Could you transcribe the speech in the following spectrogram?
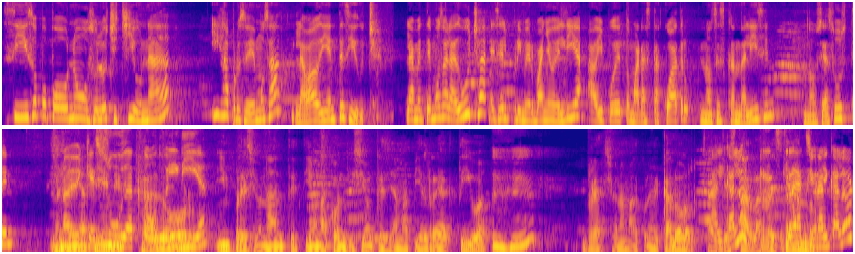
Si hizo popó no, solo chichi o nada, hija, procedemos a lavado de dientes y ducha. La metemos a la ducha, es el primer baño del día, Ahí puede tomar hasta cuatro, no se escandalicen, no se asusten, es una bebé que suda todo el día. Impresionante, tiene una condición que se llama piel reactiva. Reacciona mal con el calor, hay al calor, reacciona al calor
